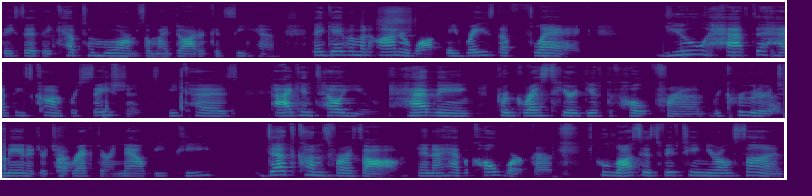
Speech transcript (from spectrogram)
they said they kept him warm so my daughter could see him. They gave him an honor walk. They raised a flag. You have to have these conversations because I can tell you, having progressed here at Gift of Hope from recruiter to manager to director and now VP, death comes for us all. And I have a coworker who lost his 15 year old son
